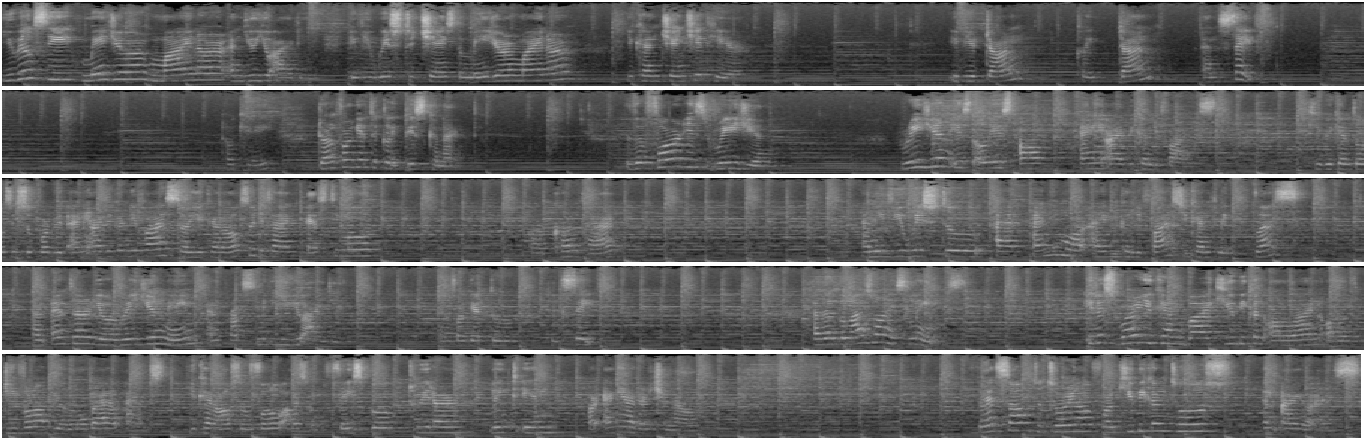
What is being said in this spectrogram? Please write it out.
You will see major, minor and UUID. If you wish to change the major or minor, you can change it here. If you're done, click done and save. Okay, don't forget to click disconnect. The fourth is region. Region is a list of any iBeacon device. Cubeacon Tools is support with any iBeacon device, so you can also detect Estimote, Kontakt and if you wish to add any more iBeacon device you can click plus and enter your region name and proximity UUID don't forget to click save and then the last one is links it is where you can buy Cubeacon online or develop your mobile apps. You can also follow us on Facebook, Twitter, LinkedIn, or any other channel. Our tutorial for Cubeacon Tools and iOS.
